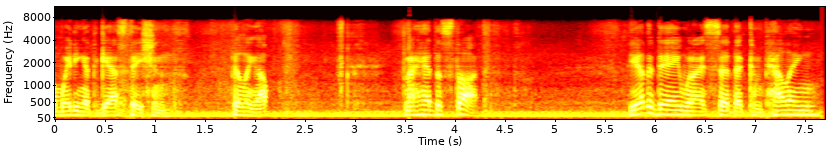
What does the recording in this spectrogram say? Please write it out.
I'm waiting at the gas station, filling up, and I had this thought. The other day, when I said that compelling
